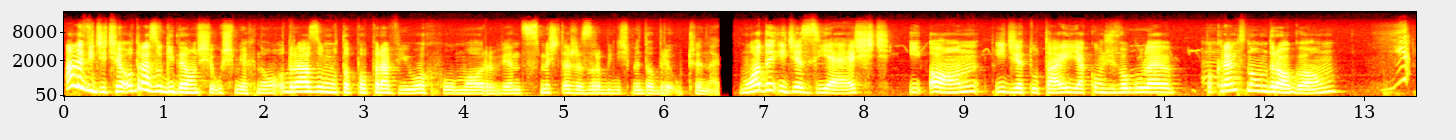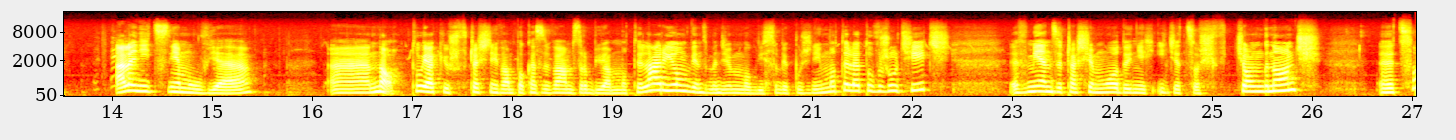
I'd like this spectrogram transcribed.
ale widzicie, od razu Gideon się uśmiechnął, od razu mu to poprawiło humor, więc myślę, że zrobiliśmy dobry uczynek. Młody idzie zjeść i on idzie tutaj jakąś w ogóle pokrętną drogą, ale nic nie mówię. E, No, tu jak już wcześniej Wam pokazywałam, zrobiłam motylarium, więc będziemy mogli sobie później motyle tu wrzucić. W międzyczasie młody niech idzie coś wciągnąć. E, Co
